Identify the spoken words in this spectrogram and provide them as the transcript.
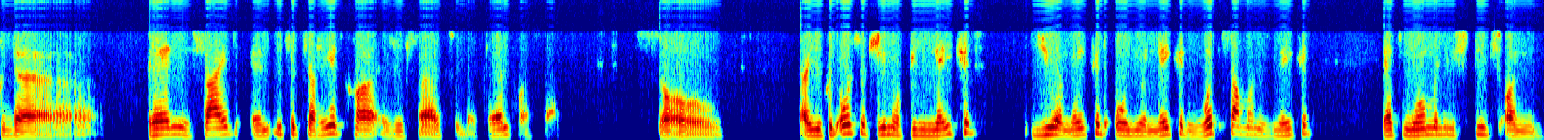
to the granny side, and if it's a red car, it refers to the grandpa side. So uh, you could also dream of being naked. You are naked, or you're naked with someone who's naked. That normally speaks on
